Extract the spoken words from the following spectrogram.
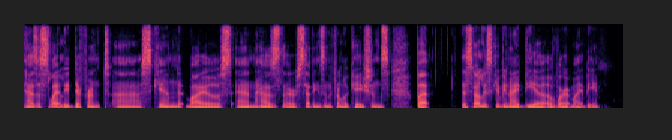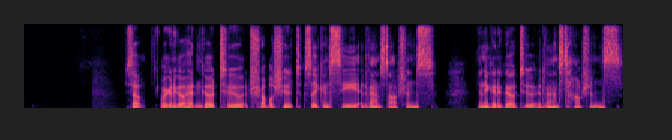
has a slightly different uh, skinned BIOS and has their settings in different locations. But this will at least give you an idea of where it might be. So we're going to go ahead and go to troubleshoot so you can see advanced options. Then you're going to go to advanced options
